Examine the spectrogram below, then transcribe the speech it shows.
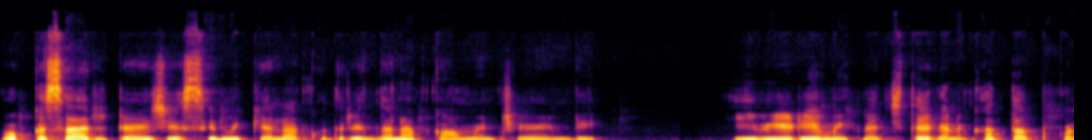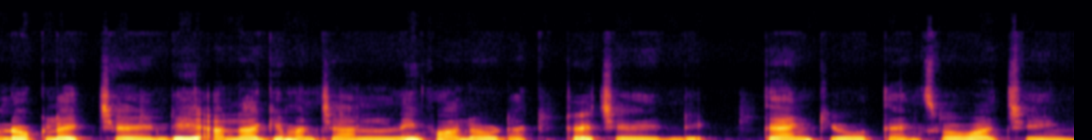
ఒక్కసారి ట్రై చేసి మీకు ఎలా కుదిరిందో నాకు కామెంట్ చేయండి. ఈ వీడియో మీకు నచ్చితే కనుక తప్పకుండా ఒక లైక్ చేయండి. అలాగే మన ఛానల్ని ఫాలో అవడానికి ట్రై చేయండి. Thank you. Thanks for watching.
